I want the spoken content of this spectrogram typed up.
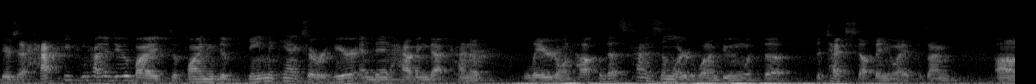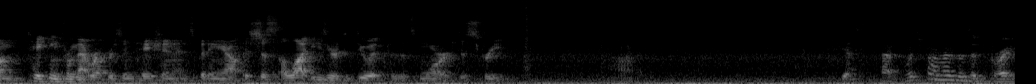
there's a hack you can kind of do by defining the game mechanics over here, and then having that kind of layered on top. But that's kind of similar to what I'm doing with the the text stuff anyway, because I'm um, taking from that representation and spitting it out. It's just a lot easier to do it because it's more discrete. Uh, yes. At which moment does it break?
